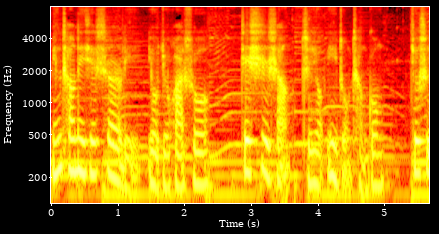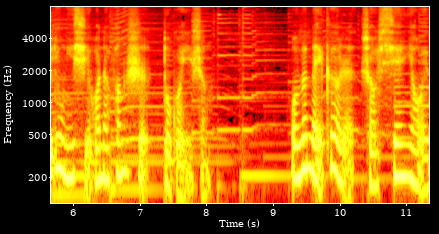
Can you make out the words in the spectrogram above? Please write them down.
明朝那些事儿里有句话说：“这世上只有一种成功，就是用你喜欢的方式度过一生。”我们每个人首先要为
